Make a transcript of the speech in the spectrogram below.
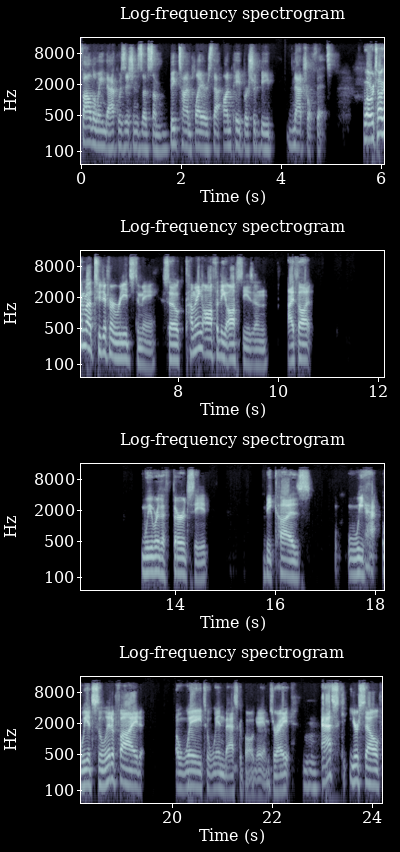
following the acquisitions of some big time players that on paper should be natural fits? Well, we're talking about two different reads to me. So coming off of the off season, I thought we were the third seed because we had we had solidified a way to win basketball games, right? Mm-hmm. Ask yourself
